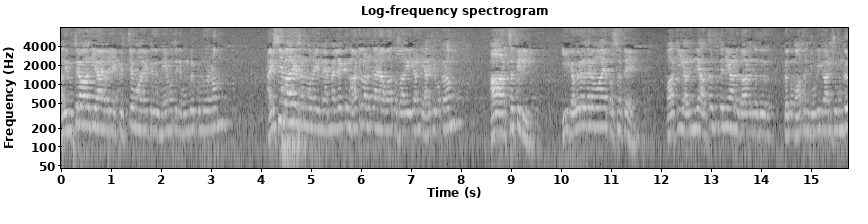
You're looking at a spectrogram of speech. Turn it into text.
അതിന് ഉത്തരവാദിയായവരെ കൃത്യമായിട്ട് നിയമത്തിന്റെ മുമ്പിൽ കൊണ്ടുവരണം. ഐ സി ബാലകൃഷ്ണൻ എന്ന് പറയുന്ന എം എൽ എക്ക് നാട്ടിൽ നടക്കാനാവാത്ത സാഹചര്യമാണ് രാജിവെക്കണം. ആ അർത്ഥത്തിൽ ഈ ഗൗരവതരമായ പ്രശ്നത്തെ പാർട്ടി അതിന്റെ അർത്ഥത്തിൽ തന്നെയാണ് കാണുന്നത് എന്ന് മാത്രം ചൂണ്ടിക്കാണിച്ചുകൊണ്ട്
